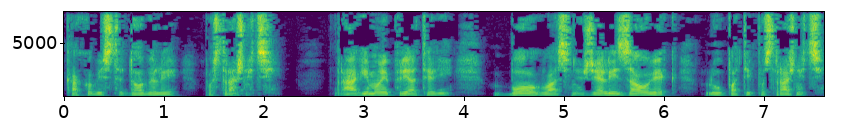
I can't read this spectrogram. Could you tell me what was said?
kako biste dobili po stražnici. Dragi moji prijatelji, Bog vas ne želi zauvijek lupati po stražnici.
